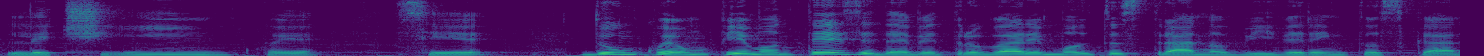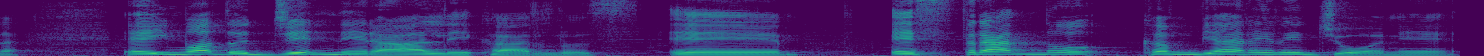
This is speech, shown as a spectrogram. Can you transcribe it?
le 5. Sì. Dunque un piemontese deve trovare molto strano vivere in Toscana eh, in modo generale, Carlos, è, è strano cambiare regione,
